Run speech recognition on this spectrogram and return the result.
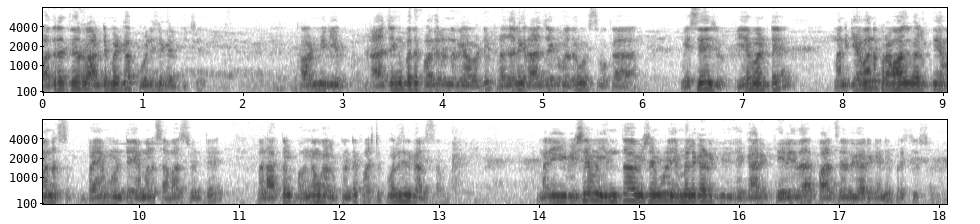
భద్రత ఎవరు అల్టిమేట్గా పోలీసే కల్పించేది. కాబట్టి మీకు రాజ్యాంగ రాజ్యాంగబద్ధ ప్రజలు ఉన్నారు కాబట్టి ప్రజలకు రాజ్యాంగబద్ధ ఒక మెసేజ్ ఏమంటే మనకి ఏమైనా ప్రమాదం కలిగితే ఏమైనా భయం ఉంటే ఏమైనా సమస్య ఉంటే మన అక్కలు భంగం కలుగుతుంటే ఫస్ట్ పోలీసుని కలుస్తాం. మరి ఈ విషయం ఇంత విషయం కూడా ఎమ్మెల్యే గారికి గారికి తెలియదా పాలసారి గారికి అని ప్రశ్నిస్తున్నాం.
